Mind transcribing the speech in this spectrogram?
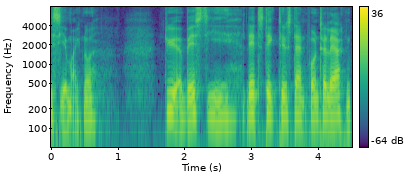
det siger mig ikke noget. Dyr er bedst i let stik tilstand på en tallerken.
